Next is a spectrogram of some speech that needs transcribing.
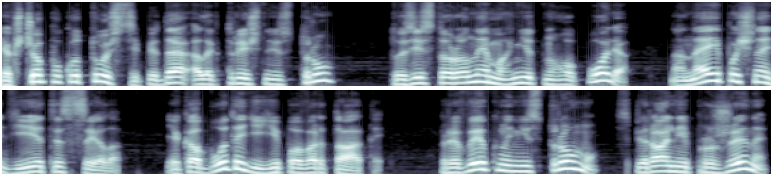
Якщо по котушці піде електричний струм, то зі сторони магнітного поля на неї почне діяти сила, яка буде її повертати. При вимкненні струму спіральні пружини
